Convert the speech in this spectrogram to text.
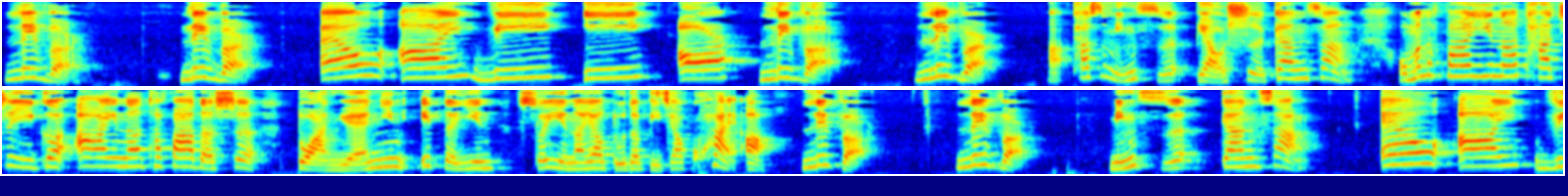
liver，liver，l i v e r，liver，liver 啊，它是名词，表示肝脏。我们的发音呢，它这一个 i 呢，它发的是短元音 i 的音，所以呢要读的比较快啊。liver，liver，名词，肝脏，l i v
